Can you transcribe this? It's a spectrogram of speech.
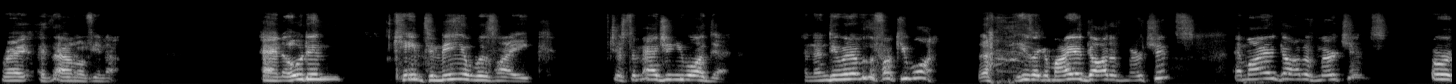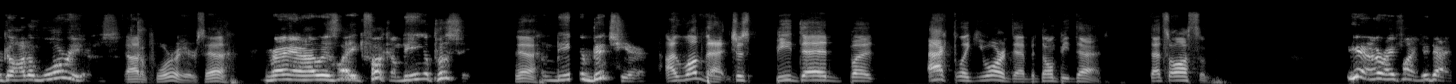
right? I, I don't know if you know. And Odin came to me and was like, just imagine you are dead and then do whatever the fuck you want. He's like, Am I a god of merchants? Am I a god of merchants or a god of warriors? God of warriors, yeah. Right. And I was like, fuck, I'm being a pussy. Yeah. I'm being a bitch here. I love that. Just be dead, but act like you are dead, but don't be dead. That's awesome. Yeah. All right. Fine. You're dead.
